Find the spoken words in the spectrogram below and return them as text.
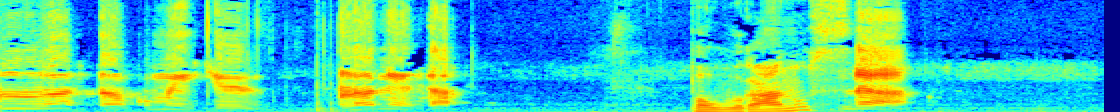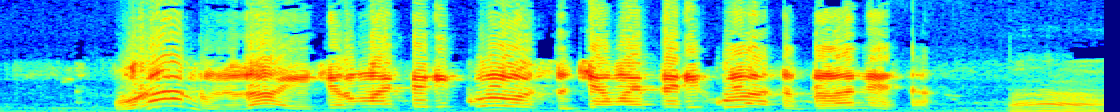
uh, asta, cum zice, planeta. Pe Uranus? Da. Uranus, da, e cel mai periculos, cea mai periculoasă planetă. Ah.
